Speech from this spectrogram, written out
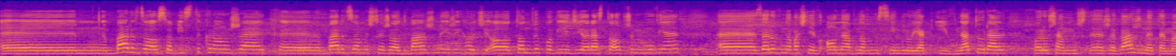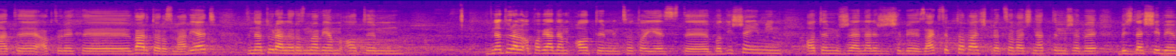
E, Bardzo osobisty krążek, bardzo myślę, że odważny, jeżeli chodzi o ton wypowiedzi oraz to, o czym mówię. Zarówno właśnie w Ona, w nowym singlu, jak i w Natural poruszam myślę, że ważne tematy, o których warto rozmawiać. W Natural rozmawiam o tym, w Natural opowiadam o tym, co to jest e, body shaming, o tym, że należy siebie zaakceptować, pracować nad tym, żeby być dla siebie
